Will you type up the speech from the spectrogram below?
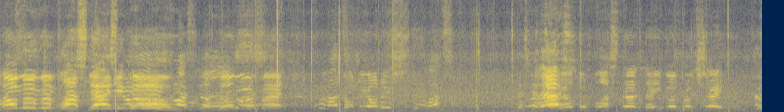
No movement, blast down you go! No movement! Got to be honest. Well done, Blaster. There you go, Brooksy. No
